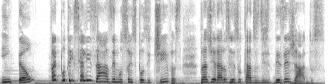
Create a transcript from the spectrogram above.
E então vai potencializar as emoções positivas para gerar os resultados desejados.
